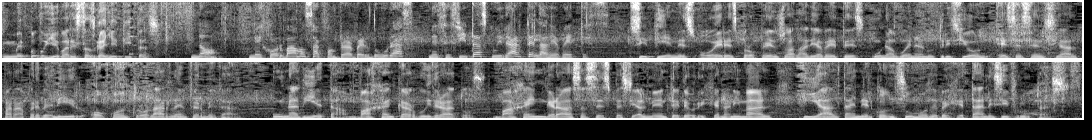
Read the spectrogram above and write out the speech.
¿Me puedo llevar estas galletitas? No, mejor vamos a comprar verduras. Necesitas cuidarte la diabetes. Si tienes o eres propenso a la diabetes, una buena nutrición es esencial para prevenir o controlar la enfermedad. Una dieta baja en carbohidratos, baja en grasas especialmente de origen animal y alta en el consumo de vegetales y frutas.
